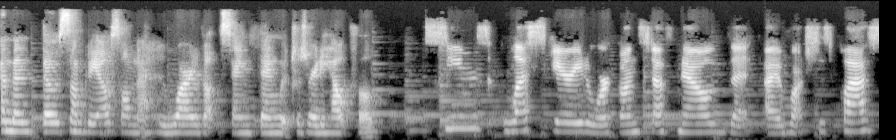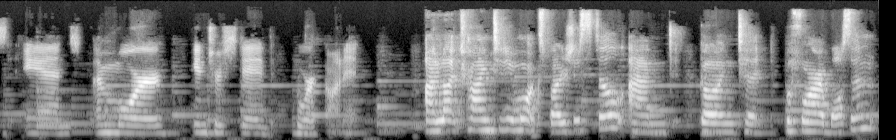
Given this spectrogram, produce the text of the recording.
And then there was somebody else on there who worried about the same thing, which was really helpful. Seems less scary to work on stuff now that I've watched this class, and I'm more interested to work on it. I like trying to do more exposures still, and going to before I wasn't,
